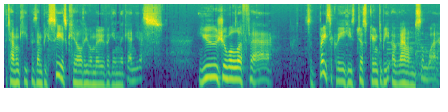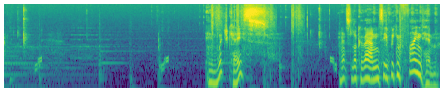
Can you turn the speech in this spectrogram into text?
If the Tavern Keeper's NPC is killed, he will move again and again. Yes. Usual affair. So basically, he's just going to be around somewhere. In which case, let's look around and see if we can find him.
